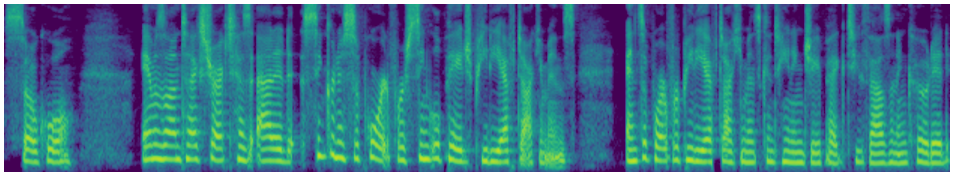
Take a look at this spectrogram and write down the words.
So cool. Amazon Textract has added synchronous support for single page PDF documents and support for PDF documents containing JPEG 2000 encoded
